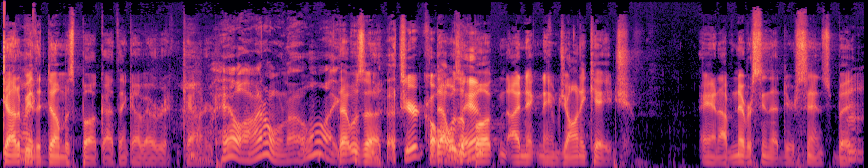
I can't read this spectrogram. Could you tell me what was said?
Got to be the dumbest buck I think I've ever encountered. Hell, I don't know. Like, That was a That's your call, That was man. a buck I nicknamed Johnny Cage, and I've never seen that deer since. But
